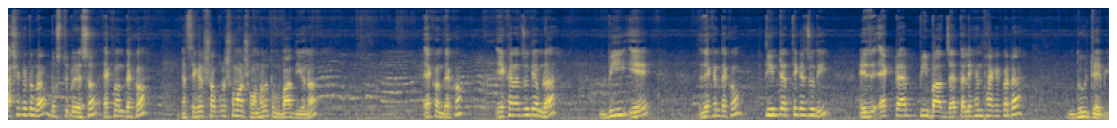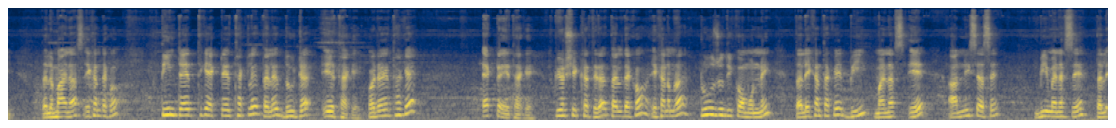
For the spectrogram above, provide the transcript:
আশা করি তোমরা বুঝতে পেরেছ। এখন দেখো আচ্ছা এখানে সবগুলো সমান সমান হবে, তোমরা বাদ দিও না। এখন দেখো, এখানে যদি আমরা বি এ দেখেন দেখো, তিনটার থেকে যদি এই যে একটা বি বাদ যায়, তাহলে এখানে থাকে কটা? দুইটা বি তাহলে মাইনাস এখানে দেখো, তিনটা এর থেকে একটা এ থাকলে, তাহলে দুইটা এ থাকে। কয়টা এ থাকে? একটা এ থাকে। প্রিয় শিক্ষার্থীরা, তাহলে দেখো, এখানে আমরা টু যদি কমন নেই, তাহলে এখানে থাকে বি মাইনাস এ আর নিচে আছে বি মাইনাস এ তাহলে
